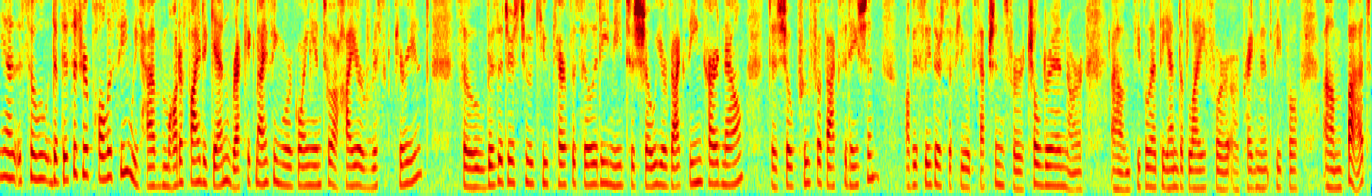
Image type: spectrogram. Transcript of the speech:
Yeah, so the visitor policy we have modified again, recognizing we're going into a higher risk period. So visitors to acute care facility need to show your vaccine card now to show proof of vaccination. Obviously, there's a few exceptions for children or um, people at the end of life or, or pregnant people, um, but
